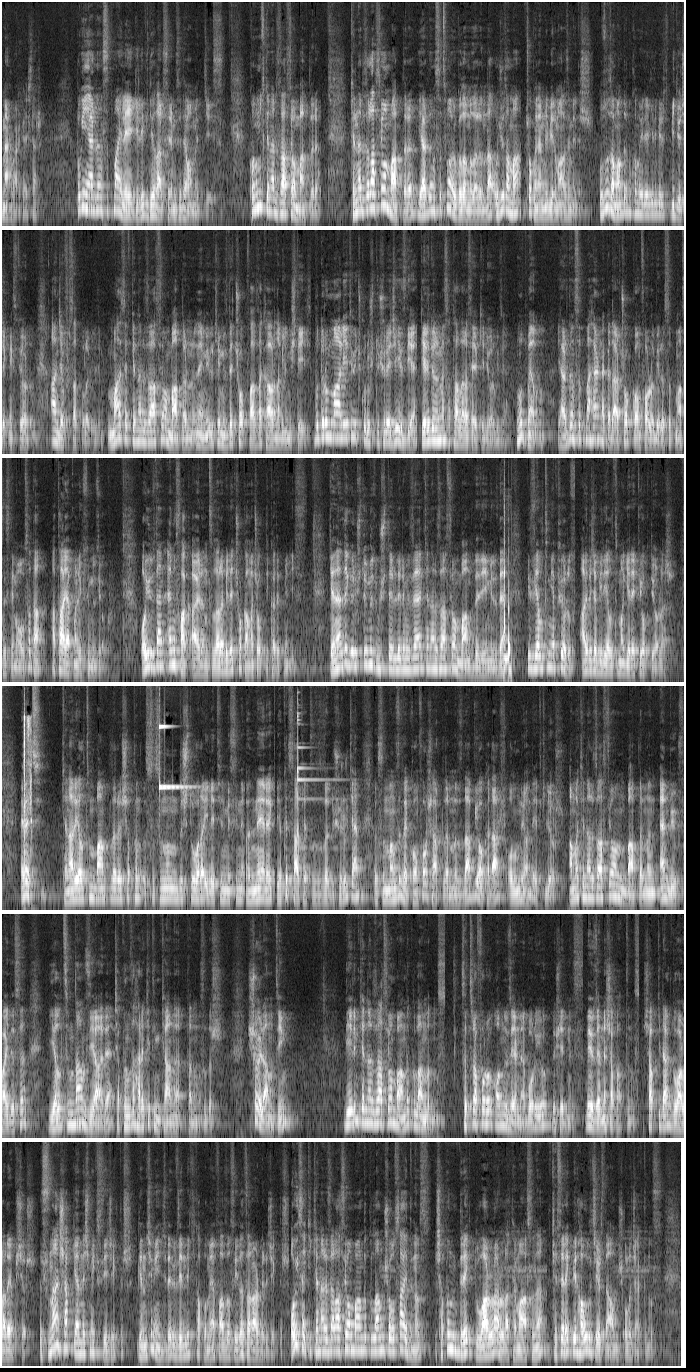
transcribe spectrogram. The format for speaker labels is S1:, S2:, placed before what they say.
S1: Merhaba arkadaşlar. Bugün yerden ısıtma ile ilgili videolar serimize devam edeceğiz. Konumuz kenalizasyon bantları. Kenalizasyon bantları yerden ısıtma uygulamalarında ucuz ama çok önemli bir malzemedir. Uzun zamandır bu konuyla ilgili bir video çekmek istiyordum. Ancak fırsat bulabildim. Maalesef kenalizasyon bantlarının önemi ülkemizde çok fazla kavranabilmiş değil. Bu durum maliyeti 3 kuruş düşüreceğiz diye geri dönülmez hatalara sevk ediyor bize. Unutmayalım, yerden ısıtma her ne kadar çok konforlu bir ısıtma sistemi olsa da hata yapma lüksümüz yok. O yüzden en ufak ayrıntılara bile çok ama çok dikkat etmeliyiz. Genelde görüştüğümüz müşterilerimize kenalizasyon bandı dediğimizde biz yalıtım yapıyoruz. Ayrıca bir yalıtıma gerek yok diyorlar. Evet, kenar yalıtım bantları şapın ısısının dış duvara iletilmesini önleyerek yakıt sarfiyatınızı düşürürken ısınmanızı ve konfor şartlarınızı da bir o kadar olumlu yönde etkiliyor. Ama kenalizasyon bantlarının en büyük faydası yalıtımdan ziyade çapınıza hareket imkanı tanımasıdır. Şöyle anlatayım. Diyelim kenalizasyon bandı kullanmadınız. Straforu onun üzerine boruyu döşediniz ve üzerine şap attınız. Şap gider duvarlara yapışır. Isınan şap genleşmek isteyecektir. Genleşemeyince de üzerindeki kaplamaya fazlasıyla zarar verecektir. Oysa ki kenarizalasyon bandı kullanmış olsaydınız şapın direkt duvarlarla temasını keserek bir havuz içerisine almış olacaktınız.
